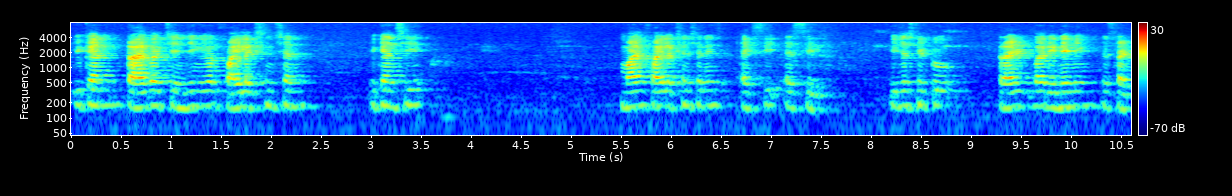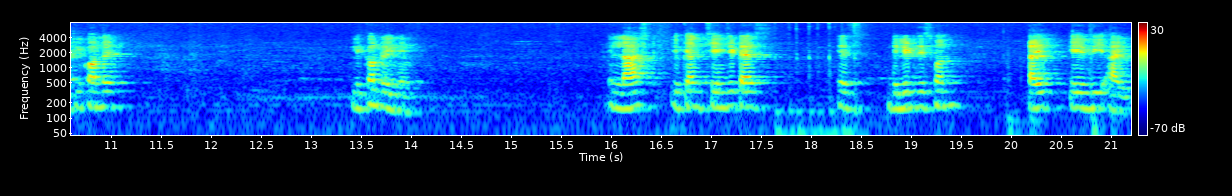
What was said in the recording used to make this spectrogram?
you can try by changing your file extension. You can see my file extension is xcsc you just need to try it by renaming. Just right click on that click on rename. In last you can change it as is delete this one type AVI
